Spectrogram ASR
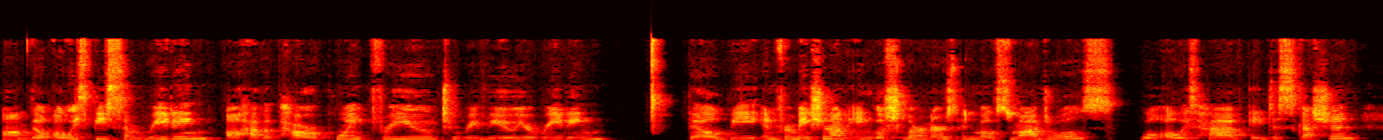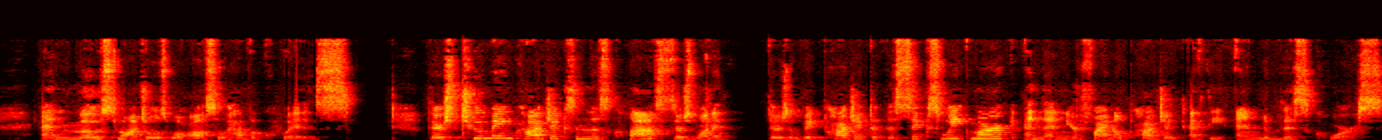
Um, there'll always be some reading. I'll have a PowerPoint for you to review your reading. There'll be information on English learners in most modules. We'll always have a discussion and most modules will also have a quiz. There's two main projects in this class. There's one there's a big project at the six week mark and then your final project at the end of this course.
